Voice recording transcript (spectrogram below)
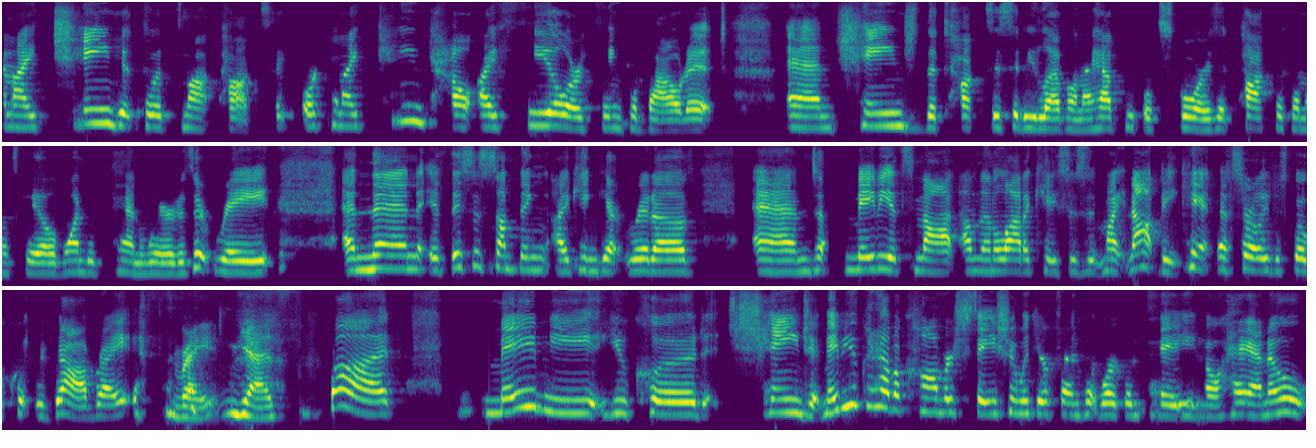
Can I change it so it's not toxic? Or can I change how I feel or think about it and change the toxicity level? And I have people score is it toxic on a scale of one to 10? Where does it rate? And then if this is something I can get rid of, and maybe it's not, and then a lot of cases it might not be, can't necessarily just go quit your job, right? Right. Yes. but maybe you could change it. Maybe you could have a conversation with your friends at work and say, you know, hey, I know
